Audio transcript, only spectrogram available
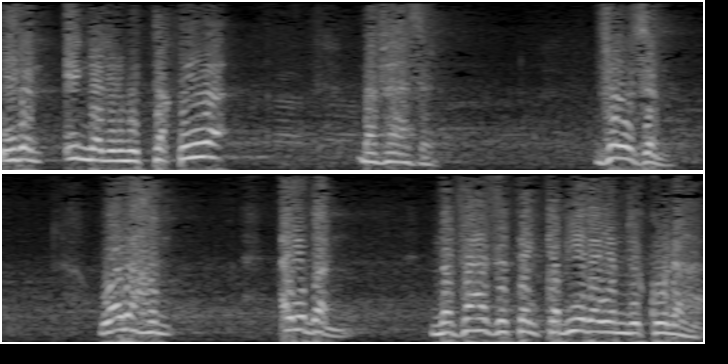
إذا إن للمتقين مفازا فوزا. ولهم أيضا مفازة كبيرة يملكونها.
